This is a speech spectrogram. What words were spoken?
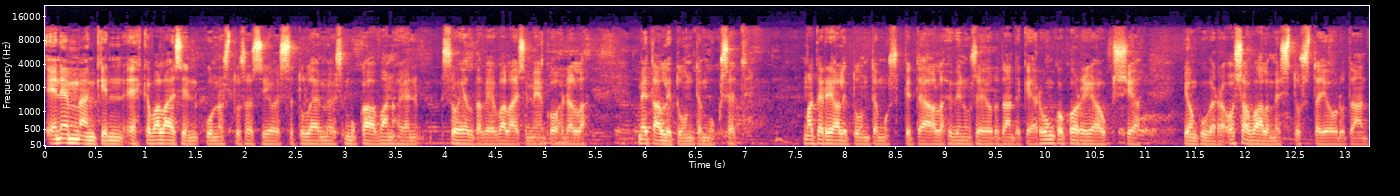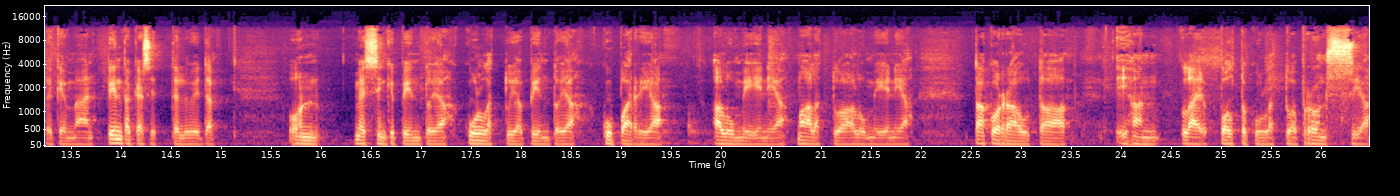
enemmänkin ehkä valaisin kunnostusasioissa tulee myös mukaan vanhojen suojeltavien valaisimien kohdalla metallituntemukset. Materiaalituntemus pitää olla, hyvin usein joudutaan tekemään runkokorjauksia, jonkun verran osavalmistusta joudutaan tekemään, pintakäsittelyitä, on messinkipintoja, kullattuja pintoja, kuparia, alumiinia, maalattua alumiinia, takorautaa, ihan polttokullattua pronssia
